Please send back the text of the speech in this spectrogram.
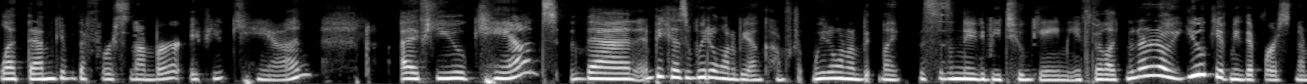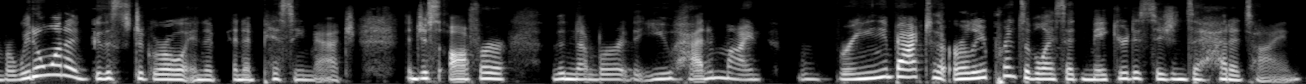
let them give the first number if you can if you can't, then because we don't want to be uncomfortable, we don't want to be like this doesn't need to be too gamey. If they're like, no, no, no, you give me the first number. We don't want to this to grow in a in a pissing match. Then just offer the number that you had in mind. Bringing it back to the earlier principle, I said make your decisions ahead of time.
